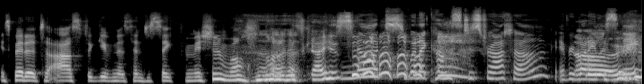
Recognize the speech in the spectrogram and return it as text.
"It's better to ask forgiveness than to seek permission." Well, not in this case. not when it comes to strata. Everybody no. listening.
